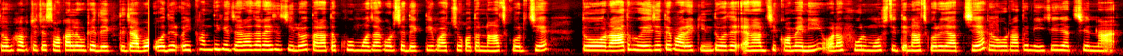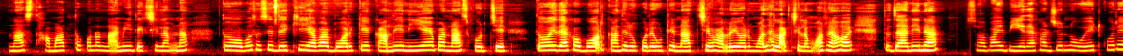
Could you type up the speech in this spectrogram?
তো ভাবছে যে সকালে উঠে দেখতে যাব। ওদের ওইখান থেকে যারা যারা এসেছিল, তারা তো খুব মজা করছে, দেখতেই পাচ্ছ কত নাচ করছে। তো রাত হয়ে যেতে পারে কিন্তু ওদের এনার্জি কমেনি। ওরা ফুল মস্তিতে নাচ করে যাচ্ছে। তো ওরা তো নিচে যাচ্ছে। না, নাচ থামার তো কোনো নামই দেখছিলাম না। তো অবশেষে দেখি আবার বরকে কাঁধে নিয়ে আবার নাচ করছে। তো ওই দেখো বর কাঁধের উপরে উঠে নাচছে। ভালোই ওর মজা লাগছিল মনে হয়। তো জানি না। সবাই বিয়ে দেখার জন্য ওয়েট করে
